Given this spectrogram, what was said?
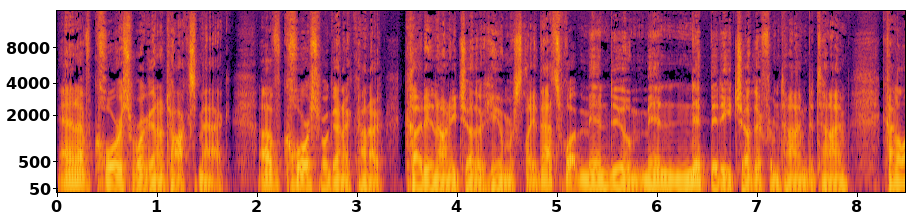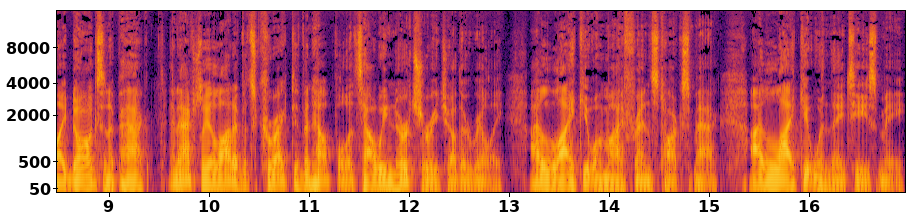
and of course, we're going to talk smack. Of course, we're going to kind of cut in on each other humorously. That's what men do. Men nip at each other from time to time, kind of like dogs in a pack. And actually, a lot of it's corrective and helpful. It's how we nurture each other, really. I like it when my friends talk smack. I like it when they tease me.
